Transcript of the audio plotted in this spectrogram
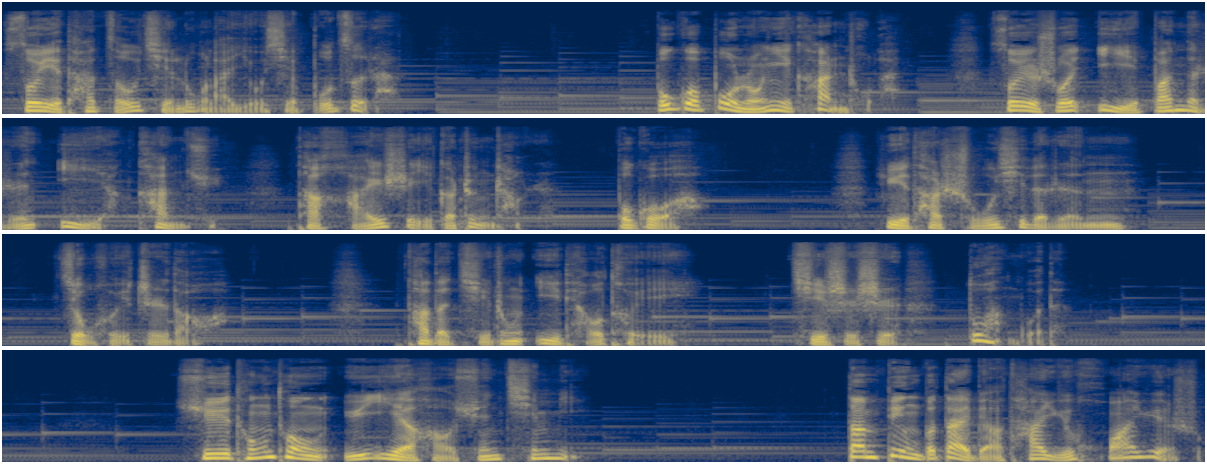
所以他走起路来有些不自然。不过不容易看出来，所以说一般的人一眼看去，他还是一个正常人。不过。与他熟悉的人，就会知道啊，他的其中一条腿其实是断过的。许彤彤与叶浩轩亲密，但并不代表他与花月熟。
